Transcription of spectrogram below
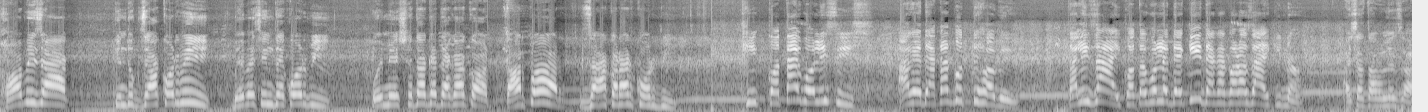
সবই যাক কিন্তু যা করবি ভেবে চিন্তে করবি। ওই মেয়ের সাথে আগে দেখা কর তারপর যা করার করবি। ঠিক কথাই বলিসিস আগে দেখা করতে হবে। তাহলে যাই কথা বলে দেখি দেখা করা যায় কিনা। আচ্ছা তাহলে যা।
